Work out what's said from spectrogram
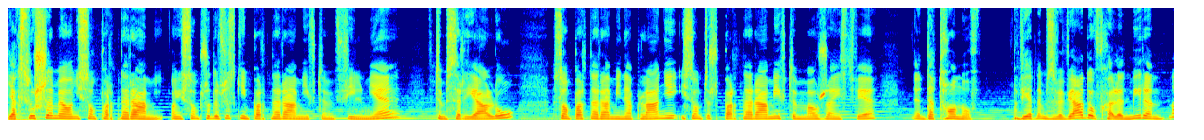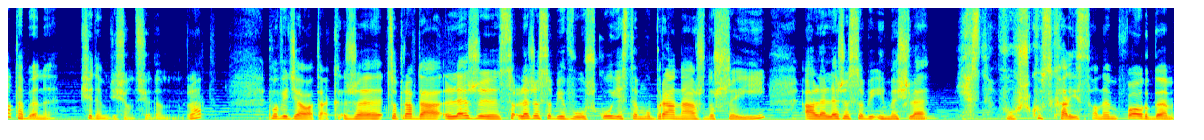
Jak słyszymy, oni są partnerami. Oni są przede wszystkim partnerami w tym filmie, w tym serialu, są partnerami na planie i są też partnerami w tym małżeństwie Datonów. W jednym z wywiadów Helen Mirren, notabene 77 lat, powiedziała tak, że co prawda leży, leżę sobie w łóżku, jestem ubrana aż do szyi, ale leżę sobie i myślę, Jestem w łóżku z Harrisonem Fordem.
